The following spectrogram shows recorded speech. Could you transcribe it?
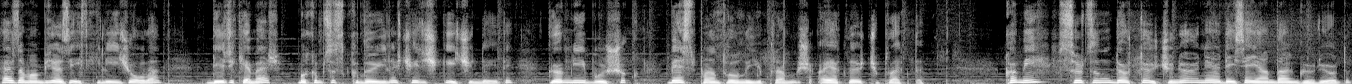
Her zaman biraz etkileyici olan deri kemer bakımsız kılığıyla çelişki içindeydi. Gömleği buruşuk, bez pantolonu yıpranmış, ayakları çıplaktı. Camille sırtının dörtte üçünü neredeyse yandan görüyordu.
